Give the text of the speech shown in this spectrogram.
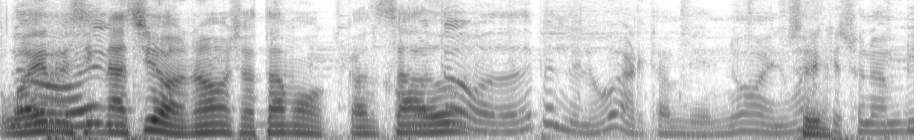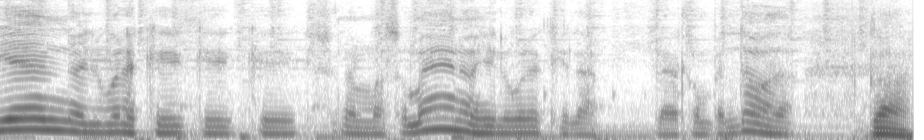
O hay No, resignación, ¿no? Ya estamos Como cansados. todo, depende del lugar también, ¿no? Hay lugares Sí. que suenan bien, hay lugares que, que- que- que suenan más o menos y hay lugares que la, la rompen toda. Claro.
